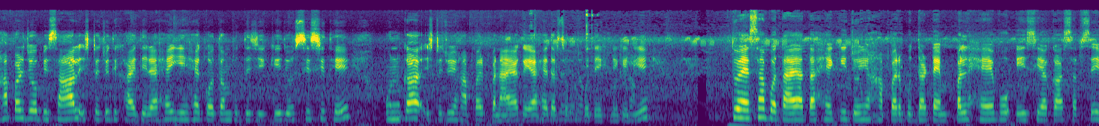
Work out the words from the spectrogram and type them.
यहाँ पर जो विशाल स्टेचू दिखाई दे रहा है, ये है गौतम बुद्ध जी के जो शिष्य थे, उनका स्टेचू यहाँ पर बनाया गया है दर्शकों को देखने के लिए। तो ऐसा बताया जाता है कि जो यहाँ पर बुद्धा टेंपल है, वो एशिया का सबसे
